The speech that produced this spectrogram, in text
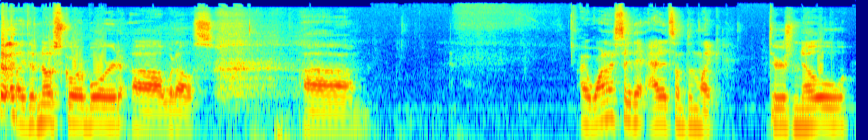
like there's no scoreboard. Uh, what else? Um, I want to say they added something like there's no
